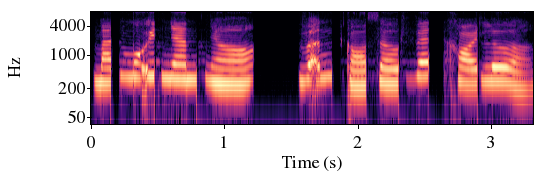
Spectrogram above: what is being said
mặt mũi nhăn nhó, vẫn có dấu vết khói lửa.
